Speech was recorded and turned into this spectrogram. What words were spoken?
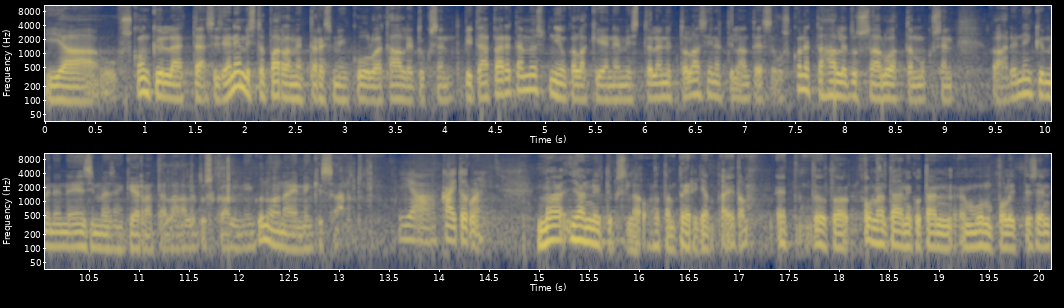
Ja uskon kyllä, että siis enemmistö parlamentarismiin kuuluu, että hallituksen pitää pärjätä myös niukallakin enemmistöllä. Nyt ollaan siinä tilanteessa. Uskon, että hallitus saa luottamuksen 21. kerran tällä hallituskaudella, niin kuin on ennenkin saanut. Ja Kai Turunen. Mä jännityksellä odotan perjantaita. Että, tota, onhan tämä niinku tämän mun poliittisen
